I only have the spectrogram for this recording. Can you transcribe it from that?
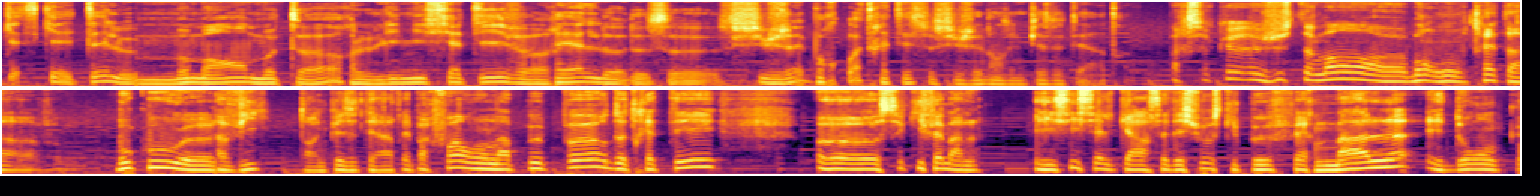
Qu'est-ce qui a été le moment moteur, l'initiative réelle de, ce sujet? Pourquoi traiter ce sujet dans une pièce de théâtre? Parce que justement, euh, bon, on traite beaucoup euh, la vie dans une pièce de théâtre et parfois on a peu peur de traiter euh, ce qui fait mal. Et ici c'est le cas, c'est des choses qui peuvent faire mal et donc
